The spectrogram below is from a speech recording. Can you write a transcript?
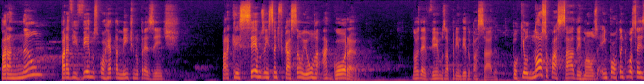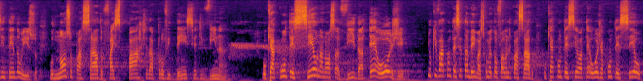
Para não para vivermos corretamente no presente, para crescermos em santificação e honra agora, nós devemos aprender do passado. Porque o nosso passado, irmãos, é importante que vocês entendam isso. O nosso passado faz parte da providência divina. O que aconteceu na nossa vida até hoje, e o que vai acontecer também, mas como eu estou falando de passado, o que aconteceu até hoje aconteceu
